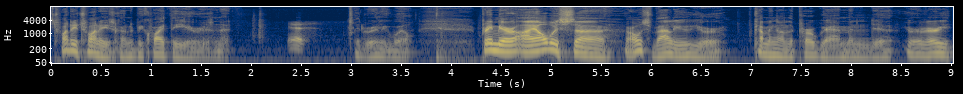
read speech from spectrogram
2020 is going to be quite the year, isn't it? Yes, it really will. Premier, I always, uh, I always value your coming on the program, and uh, you're a very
